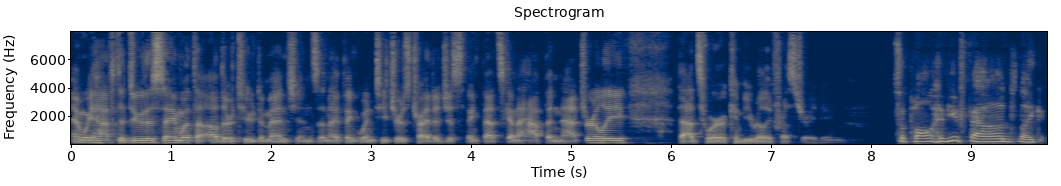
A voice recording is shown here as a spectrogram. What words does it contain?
And we have to do the same with the other two dimensions. And i think when teachers try to just think that's going to happen naturally that's where it can be really frustrating. So paul have you found like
